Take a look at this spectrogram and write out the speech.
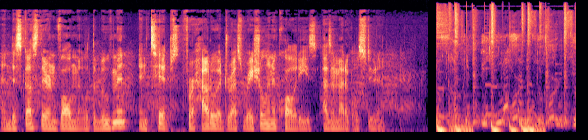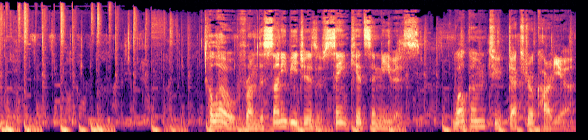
and discuss their involvement with the movement and tips for how to address racial inequalities as a medical student. Hello from the sunny beaches of St. Kitts and Nevis. Welcome to Dextrocardia,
